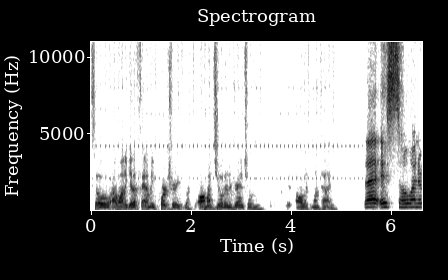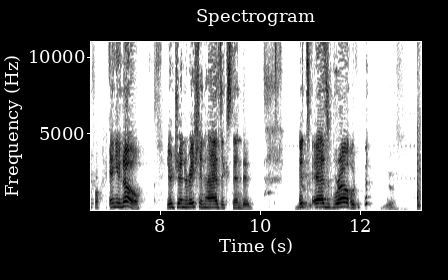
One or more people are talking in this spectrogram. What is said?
So I want to get a family portrait with all my children and grandchildren all at one time. That is so wonderful. And you know, your generation has extended. Yes, it has grown. Yes.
